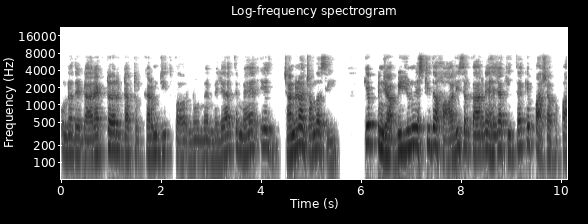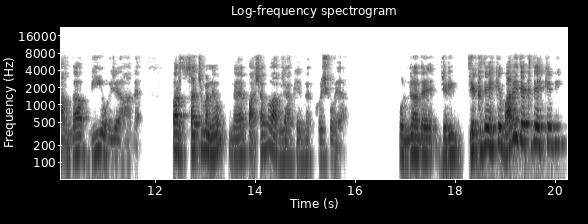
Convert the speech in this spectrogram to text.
ਉਹਨਾਂ ਦੇ ਡਾਇਰੈਕਟਰ ਡਾਕਟਰ ਕਰਮਜੀਤ ਕੌਰ ਨੂੰ ਮੈਂ ਮਿਲਿਆ ਤੇ ਮੈਂ ਇਹ ਜਾਣਨਾ ਚਾਹੁੰਦਾ ਸੀ ਕਿ ਪੰਜਾਬੀ ਯੂਨੀਵਰਸਿਟੀ ਦਾ ਹਾਲ ਹੀ ਸਰਕਾਰ ਨੇ ਇਹੋ ਜਿਹਾ ਕੀਤਾ ਕਿ ਭਾਸ਼ਾ ਵਿਭਾਗ ਦਾ ਵੀ ਉਹੋ ਜਿਹਾ ਹਾਲ ਹੈ। ਪਰ ਸੱਚ ਮੰਨਿਓ ਮੈਂ ਭਾਸ਼ਾ ਵਿਭਾਗ ਜਾ ਕੇ ਮੈਂ ਖੁਸ਼ ਹੋਇਆ। ਉਹਨਾਂ ਦੇ ਜਿਹੜੀ ਦਿੱਖ ਦੇਖ ਕੇ ਬਾਹਰੀ ਦਿੱਖ ਦੇਖ ਕੇ ਵੀ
